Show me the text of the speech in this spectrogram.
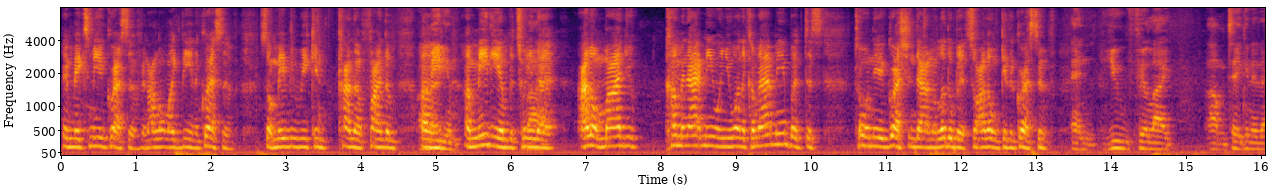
It makes me aggressive, and I don't like being aggressive. So maybe we can kind of find a, A medium. a medium between Right. that. I don't mind you coming at me when you want to come at me, but just tone the aggression down a little bit so I don't get aggressive. and you feel like I'm taking it. You know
